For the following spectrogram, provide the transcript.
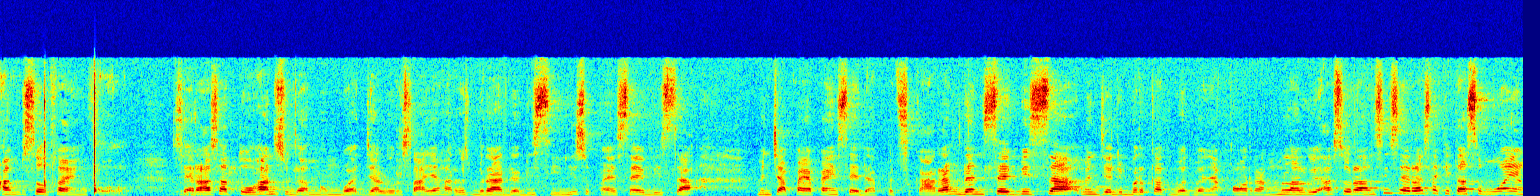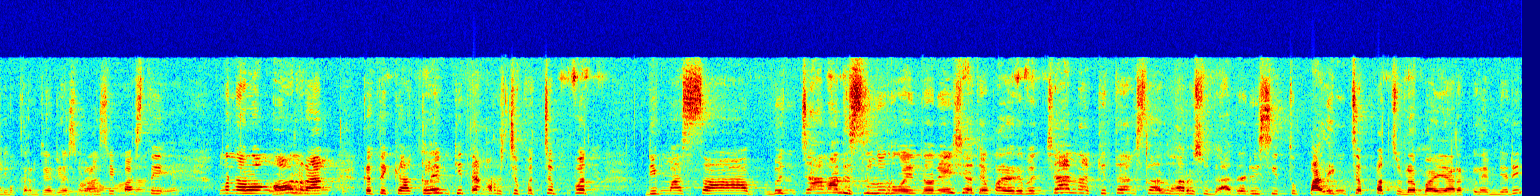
I'm so thankful. Saya rasa Tuhan sudah membuat jalur saya harus berada di sini supaya saya bisa mencapai apa yang saya dapat sekarang dan saya bisa menjadi berkat buat banyak orang melalui asuransi. Saya rasa kita semua yang bekerja di asuransi Menolong pasti orang ya. menolong orang. Ketika klaim kita harus cepet-cepet di masa bencana di seluruh Indonesia tiap kali ada bencana kita yang selalu harus sudah ada di situ paling cepat sudah bayar klaim. Jadi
